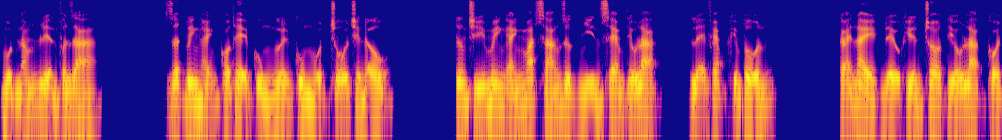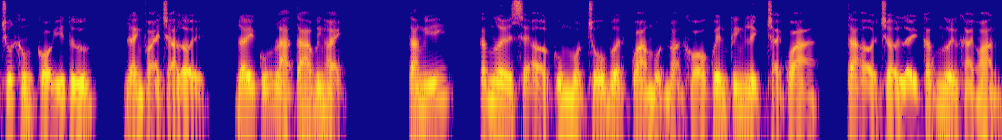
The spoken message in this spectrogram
một nắm liền phân ra. Rất vinh hạnh có thể cùng ngươi cùng một chỗ chiến đấu. Tương Chí Minh ánh mắt sáng rực nhìn xem Tiếu Lạc, lễ phép khiêm tốn. Cái này đều khiến cho Tiếu Lạc có chút không có ý tứ, đành phải trả lời, đây cũng là ta vinh hạnh. Ta nghĩ, các ngươi sẽ ở cùng một chỗ vượt qua một đoạn khó quên kinh lịch trải qua, ta ở chờ lấy các ngươi khải hoàn.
